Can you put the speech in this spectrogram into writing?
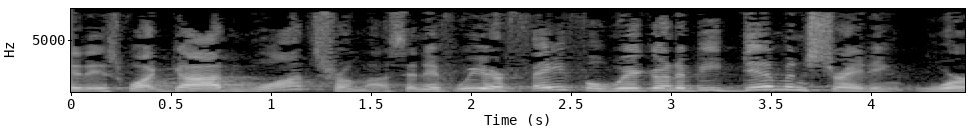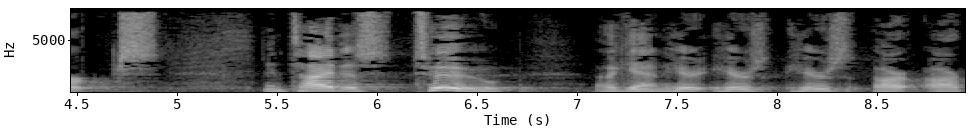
it is what God wants from us. And if we are faithful, we're going to be demonstrating works. In Titus 2, again, here, here's, here's our, our,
